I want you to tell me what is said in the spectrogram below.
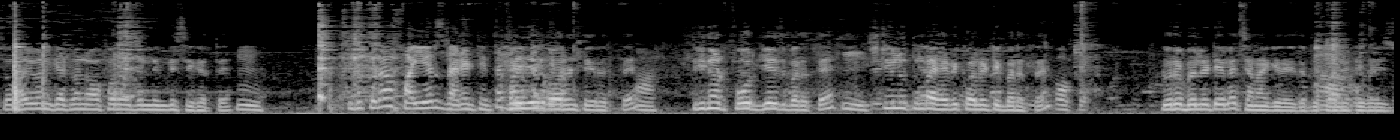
So buy one get one offer ಇದ್ರಲ್ಲಿ ನಿಮ್ಗೆ ಸಿಗುತ್ತೆ. ಹ್ಮ್. ಇದು ಕೂಡ ಫೈವ್ ಇಯರ್ಸ್ ವ್ಯಾರಂಟಿ ಅಂತ ಫೈವ್ ಇಯರ್ ವಾರಂಟಿ ಇರುತ್ತೆ. ಹಾ. ತ್ರೀ ನಾಟ್ ಫೋರ್ ಗೇಜ್ ಬರುತ್ತೆ. ಹ್ಮ್. ಸ್ಟೀಲ್ ತುಂಬಾ ಹೆವಿ ಕ್ವಾಲಿಟಿ ಬರುತ್ತೆ. ಓಕೆ ಡ್ಯೂರಬಿಲಿಟಿ ಎಲ್ಲ ಚೆನ್ನಾಗಿದೆ ಇದ್ರ ಕ್ವಾಲಿಟಿ ವೈಸ್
